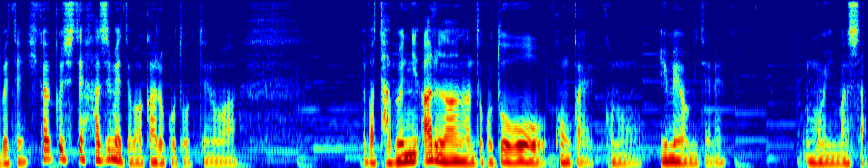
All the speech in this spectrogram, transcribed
べて比較して初めて分かることっていうのはやっぱ多分にあるななんてことを今回この夢を見てね思いました。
